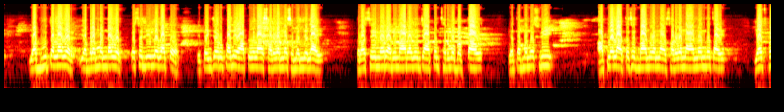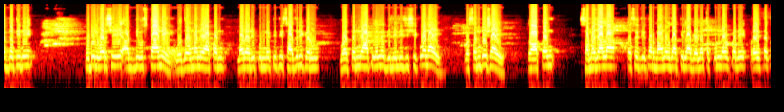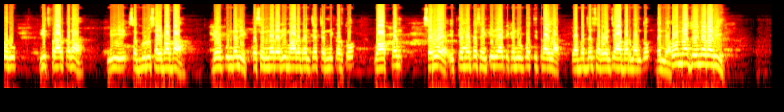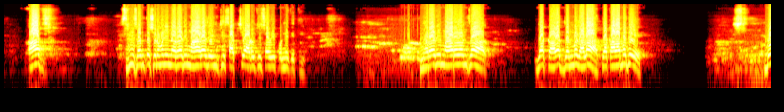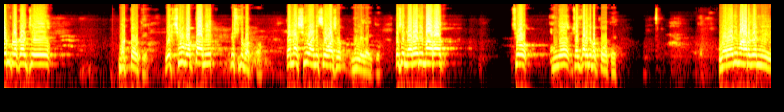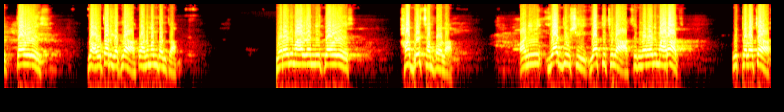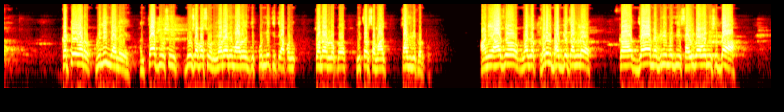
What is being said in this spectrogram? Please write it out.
या भूतलावर या ब्रह्मांडावर कसं लिहिलं जातं हे त्यांच्या रूपाने आपल्याला सर्वांना समजलेलं आहे. तर असे नर आणि महाराजांचे आपण सर्व भक्त आहोत. याचा मनस्वी आपल्याला तसेच बांधवांना सर्वांना आनंदच आहे. याच पद्धतीने पुढील वर्षी अगदी उत्साहाने व जोमाने आपण नरहरी पुण्यतिथी साजरी करू व त्यांनी आपल्याला दिलेली जी शिकवण आहे व संदेश आहे तो आपण समाजाला तसेच इतर मानवजातीला देण्याचा पूर्णपणे प्रयत्न करू. हीच प्रार्थना मी सद्गुरू साईबाबा देवपुंडलिक तसेच नरहरी महाराजांच्या चरणी करतो व आपण सर्व इतक्या मोठ्या संख्येने या ठिकाणी उपस्थित राहिला. याबद्दल सर्वांचे आभार मानतो. धन्यवाद. सर्वांना जय नरहरी. आज श्री संत शिरोमणी नरहरी महाराज यांची सातशे अडोतीसावी पुण्यतिथी. नरहरी महाराजांचा ज्या काळात जन्म झाला त्या काळामध्ये दोन प्रकारचे भक्त होते. एक शिवभक्त आणि एक विष्णू भक्त. त्यांना शिव आणि शिव म्हणले जायचे. तसे नरहरी महाराज शिव म्हणजे शंकराचे भक्त होते. नरहरी महाराजांनी त्यावेळेस जो अवतार घेतला तो हनुमंतांचा. नरहरी महाराजांनी त्यावेळेस हा भेद संपवला. आणि याच दिवशी या तिथीला श्री नरहरी महाराज विठ्ठलाच्या कटेवर विलीन झाले. आणि त्या दिवशी दिवसापासून नरहरी महाराजांची पुण्यतिथी आपण सोनार लोक इतर समाज साजरी करतो. आणि आज माझं खरंच भाग्य चांगलं का ज्या नगरीमध्ये साईबाबांनी सुद्धा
